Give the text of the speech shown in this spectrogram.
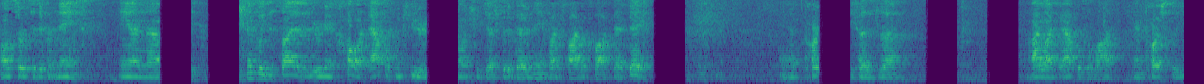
all sorts of different names. And uh, we simply decided that we were going to call it Apple Computer. Someone suggested a better name by 5 o'clock that day. And partly because uh, I like apples a lot, and partially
